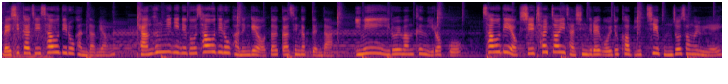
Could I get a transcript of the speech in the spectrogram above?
메시까지 사우디로 간다면 그냥 흥민이도 사우디로 가는 게 어떨까 생각된다. 이미 이룰 만큼 잃었고 사우디 역시 철저히 자신들의 월드컵 유치 분조성을 위해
